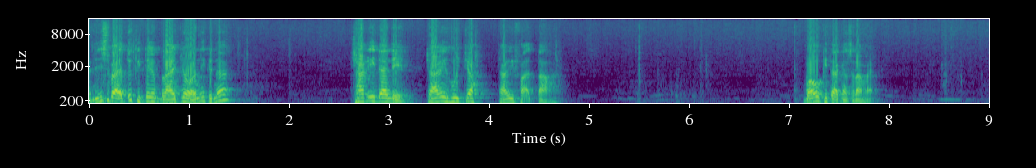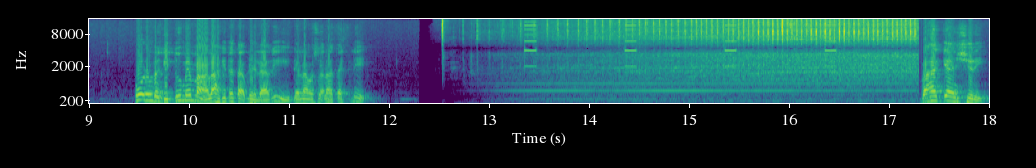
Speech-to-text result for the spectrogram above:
Jadi sebab itu kita belajar ni kena cari dalil, cari hujah, cari fakta. Baru kita akan selamat. Pun begitu memanglah kita tak boleh lari dalam masalah taklid. Bahagian syirik.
